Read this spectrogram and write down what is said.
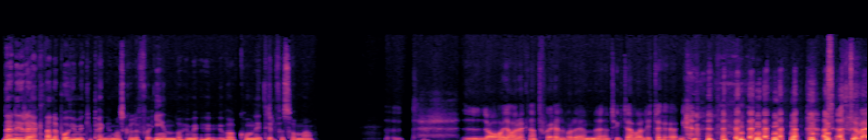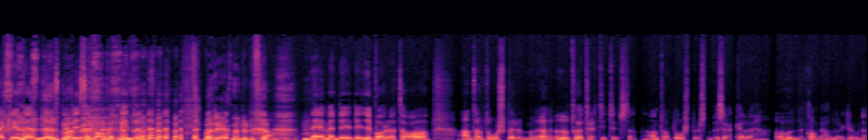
När ni räknade på hur mycket pengar man skulle få in, då, hur, hur, vad kom ni till för summa? Ja, jag har räknat själv och den eh, tyckte jag var lite hög. alltså, den eh, skulle visa något mindre. Vad räknade du fram? Nej, men det, det är ju bara att ta antalet årsbesökare, då tog jag 30 000, antalet årsbesökare och 100 gånger 100 kronor.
